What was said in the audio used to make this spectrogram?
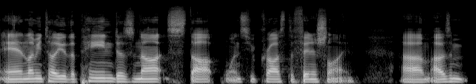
and let me tell you the pain does not stop once you cross the finish line. Um, I was in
